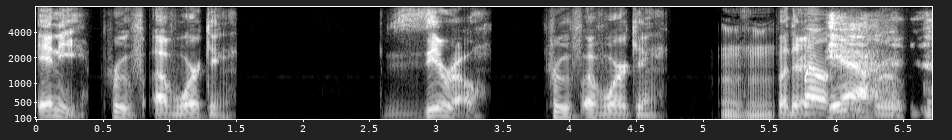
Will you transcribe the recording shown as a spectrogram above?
any proof of working. Zero proof of working, Mm-hmm. but they're Well- FDA Yeah. approved.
